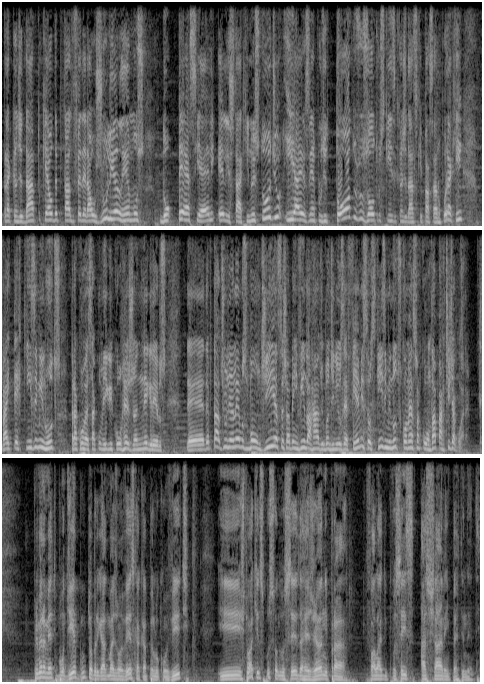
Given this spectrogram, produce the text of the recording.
pré-candidato, que é o deputado federal Julian Lemos, do PSL. Ele está aqui no estúdio e, a exemplo de todos os outros 15 candidatos que passaram por aqui, vai ter 15 minutos para conversar comigo e com o Rejane Negreiros. É, deputado Julian Lemos, bom dia, seja bem-vindo à Rádio Band News FM. Seus 15 minutos começam a contar a partir de agora. Primeiramente, bom dia, muito obrigado mais uma vez, Cacá, pelo convite. E estou aqui à disposição de você, da Rejane, para falar do que vocês acharem pertinente.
